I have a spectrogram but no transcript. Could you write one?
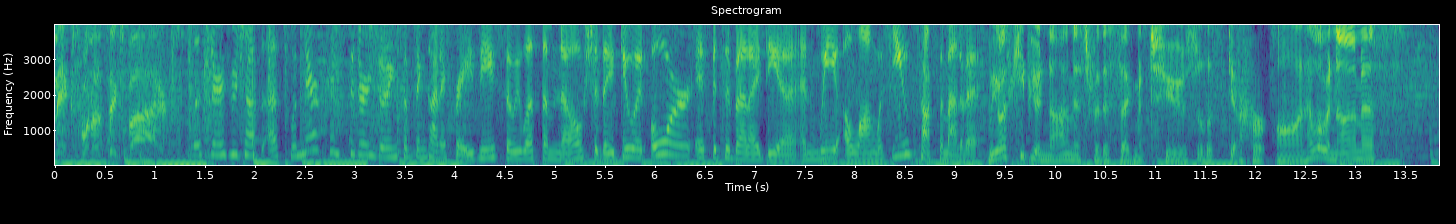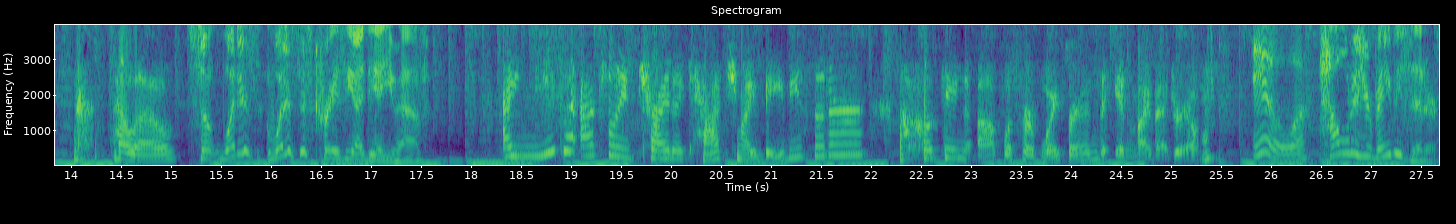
Mix 1065. listeners reach out to us when they're considering doing something kind of crazy. So we let them know should they do it or if it's a bad idea. And we, along with you, talk them out of it. We always keep you anonymous for this segment too, so let's get her on. Hello, anonymous. Hello. So, what is what is this crazy idea you have? I need to actually try to catch my babysitter hooking up with her boyfriend in my bedroom. Ew. How old is your babysitter?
